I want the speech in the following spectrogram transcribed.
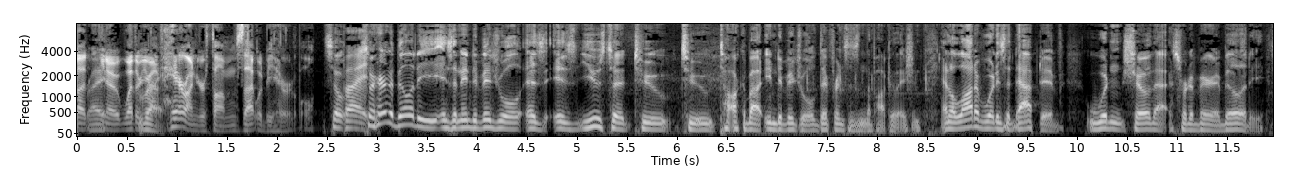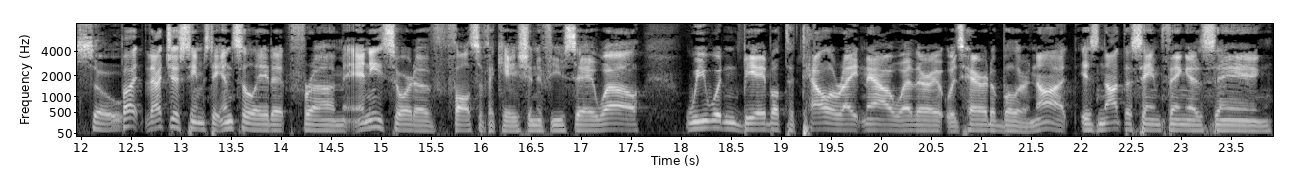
But right. you know, whether you have hair on your thumbs, that would be heritable. So, But- so heritability is an individual is is used to to to talk about individual differences in the population, and a lot of what is adaptive wouldn't show that sort of variability. So, But that just seems to insulate it from any sort of falsification if you say, well, we wouldn't be able to tell right now whether it was heritable or not, is not the same thing as saying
